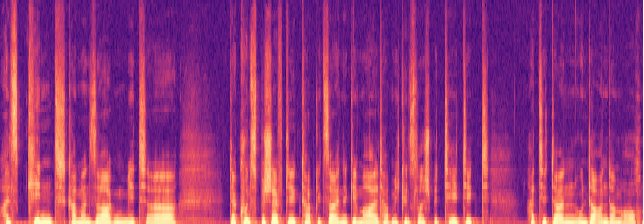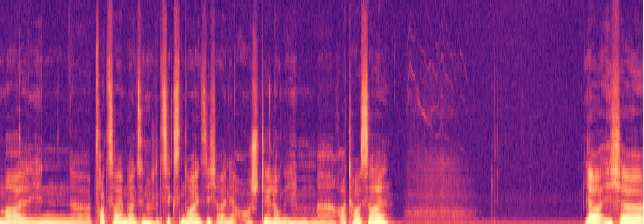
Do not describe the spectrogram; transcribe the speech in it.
als Kind, kann man sagen, mit äh, der Kunst beschäftigt, habe gezeichnet, gemalt, habe mich künstlerisch betätigt, hatte dann unter anderem auch mal in äh, Pforzheim 1996 eine Ausstellung im äh, Rathaussaal. Ja, ich äh,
